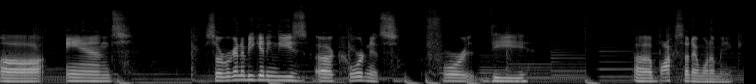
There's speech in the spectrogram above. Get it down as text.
Uh, and so we're going to be getting these uh, coordinates for the uh, box that I want to make.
